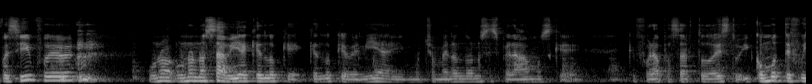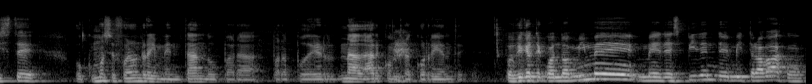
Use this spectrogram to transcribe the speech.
pues sí, fue, uno, uno no sabía qué es, lo que, qué es lo que venía y mucho menos no nos esperábamos que, que fuera a pasar todo esto. ¿Y cómo te fuiste o cómo se fueron reinventando para, para poder nadar contra corriente? Pues fíjate, cuando a mí me, me despiden de mi trabajo,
